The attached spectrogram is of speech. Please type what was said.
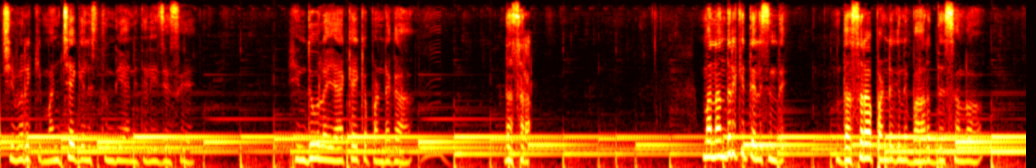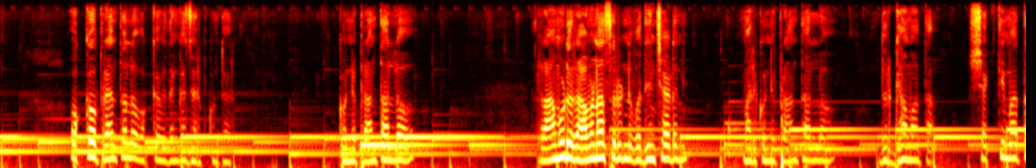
చివరికి మంచే గెలుస్తుంది అని తెలియజేసే హిందువుల ఏకైక పండగ దసరా. మనందరికీ తెలిసిందే దసరా పండుగని భారతదేశంలో ఒక్కో ప్రాంతంలో ఒక్క విధంగా జరుపుకుంటారు. కొన్ని ప్రాంతాల్లో రాముడు రావణాసురుడిని వధించాడని మరికొన్ని ప్రాంతాల్లో దుర్గామాత శక్తిమాత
